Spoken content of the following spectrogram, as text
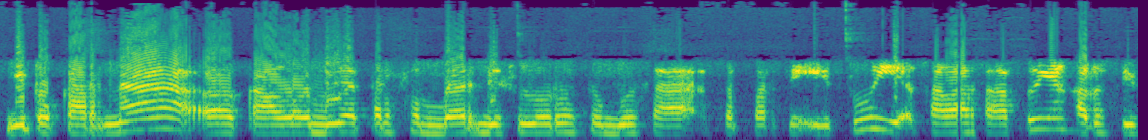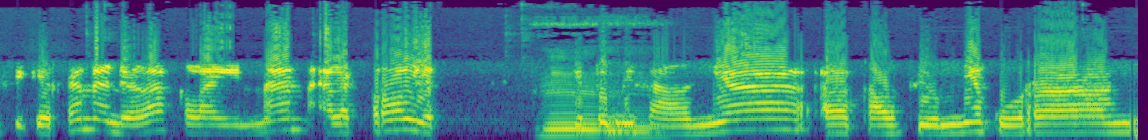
gitu karena eh, kalau dia tersebar di seluruh tubuh sa- seperti itu, ya salah satu yang harus difikirkan adalah kelainan elektrolit. Hmm. Itu misalnya uh, kalsiumnya kurang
